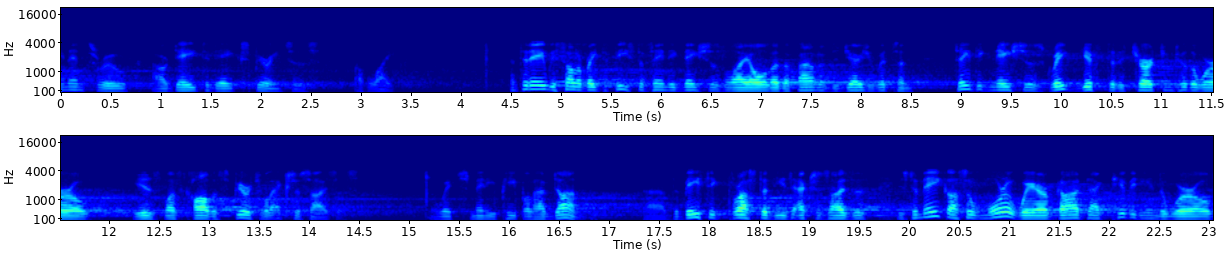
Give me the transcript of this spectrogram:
in and through our day to day experiences of life. And today we celebrate the feast of St. Ignatius of Loyola, the founder of the Jesuits. And St. Ignatius' great gift to the church and to the world is what's called the spiritual exercises, which many people have done. Uh, the basic thrust of these exercises is to make us more aware of God's activity in the world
